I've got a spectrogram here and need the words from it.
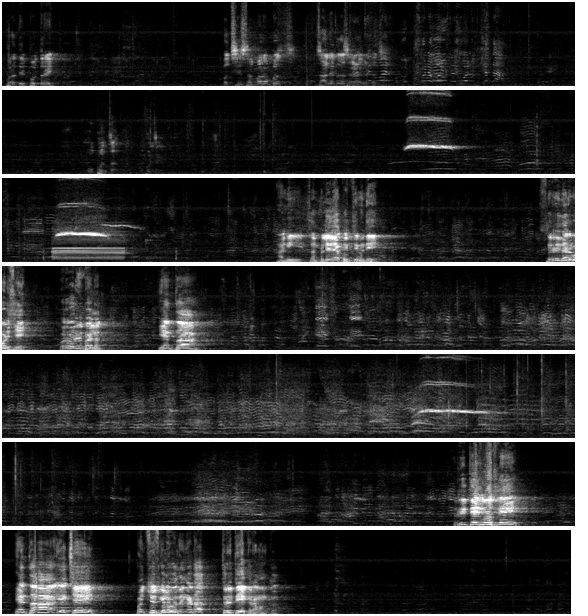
प्रदीप पुत्रे बक्षीस समारंभ झालेत का सगळ्या गटाचे ओपनचा आणि संपलेल्या कुस्तीमध्ये श्रीधर गोडसे बरोबर आहे यांचा रितेश भोसले. यांचा एकशे पंचवीस किलो वजन गटात तृतीय क्रमांक.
